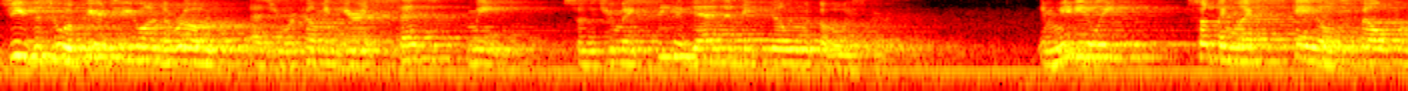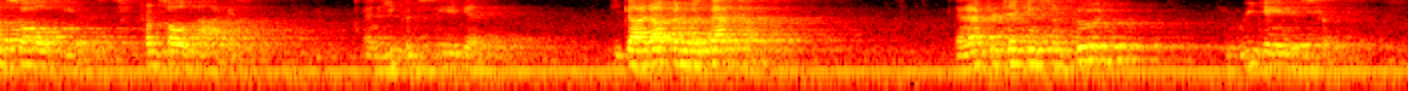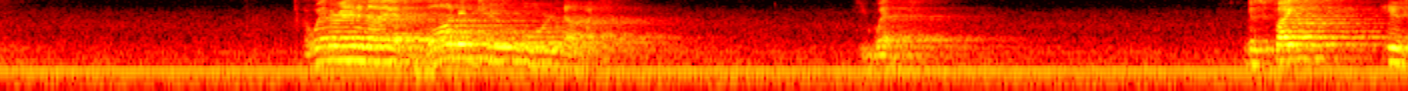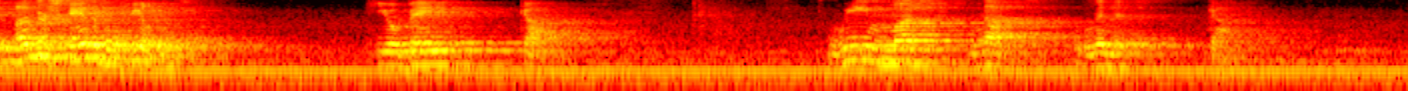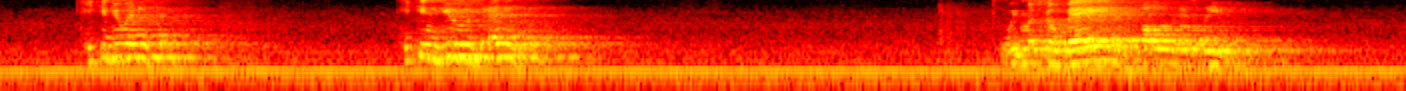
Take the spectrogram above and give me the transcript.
Jesus, who appeared to you on the road as you were coming here, has sent me so that you may see again and be filled with the Holy Spirit. Immediately, something like scales fell from Saul's ears, from Saul's eyes, and he could see again. He got up and was baptized. And after taking some food, he regained his strength. Whether Ananias wanted to or not, he went. Despite his understandable feelings, he obeyed God. We must not limit God. He can do anything. He can use anyone. We must obey and follow his leading.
